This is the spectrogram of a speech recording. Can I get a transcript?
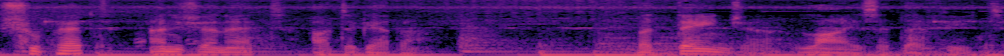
Choupette and Jeanette are together, but danger lies at their feet.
